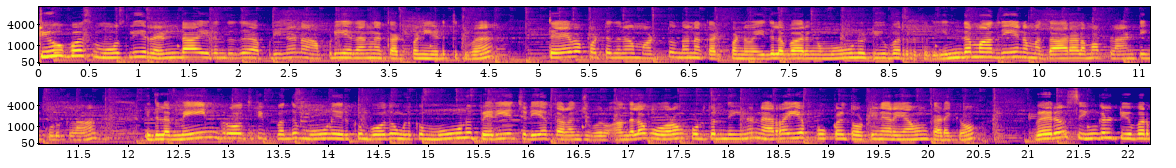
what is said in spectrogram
டியூபர்ஸ் மோஸ்ட்லி ரெண்டாக இருந்தது அப்படின்னா நான் அப்படியே தாங்க கட் பண்ணி எடுத்துக்குவேன். தேவைப்பட்டதுன்னா மட்டும்தான் நான் கட் பண்ணுவேன். இதில் பாருங்கள் மூணு டியூபர் இருக்குது. இந்த மாதிரியே நம்ம தாராளமாக பிளான்டிங் கொடுக்கலாம். இதில் மெயின் க்ரோத் டிப் வந்து மூணு இருக்கும்போது உங்களுக்கு மூணு பெரிய செடியாக தலைஞ்சு வரும். அந்தளவுக்கு உரம் கொடுத்துருந்தீங்கன்னா நிறைய பூக்கள் தொட்டி நிறையாவும் கிடைக்கும். வெறும் சிங்கிள் டியூபர்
